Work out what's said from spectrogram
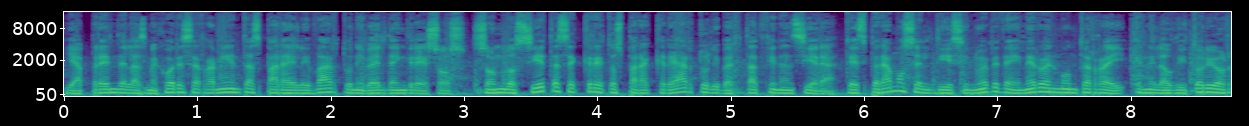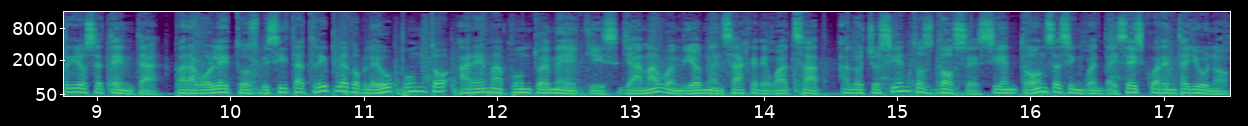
y aprende las mejores herramientas para elevar tu nivel de ingresos. Son los 7 secretos para crear tu libertad financiera. Te esperamos el 19 de enero en Monterrey en el Auditorio Río 70. Para boletos visita www.arema.mx. Llama o envía un mensaje de WhatsApp al 812-111-5641.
